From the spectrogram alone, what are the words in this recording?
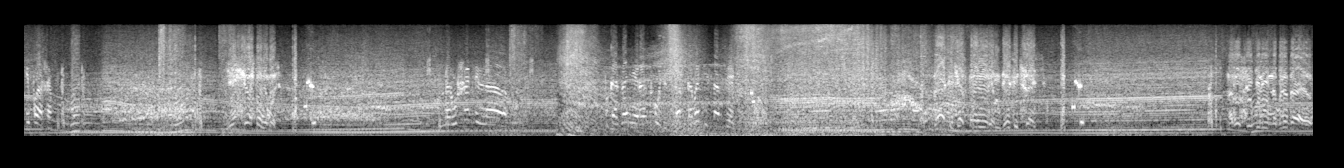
Экипажи. Еще что-нибудь? Нарушитель на... Показания расходятся. Оставайтесь на связи. Да, сейчас проверим. 10-6. Нарушителей наблюдаю.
